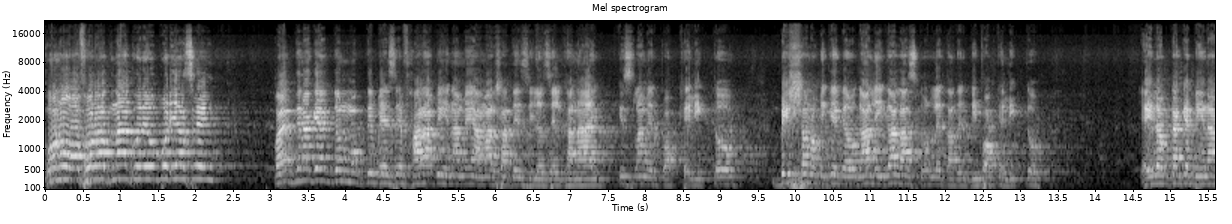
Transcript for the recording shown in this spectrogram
কোনো অপরাধ না করেও পড়ে আছে। কয়েকদিন আগে একজন মুক্তি পেয়েছে, ফারাবি নামে আমার সাথে ছিল জেলখানায়। ইসলামের পক্ষে লিখত, বিশ্বনবীকে কেউ গালি গালাজ করলে তাদের বিপক্ষে লিখত। এই লোকটাকে বিনা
